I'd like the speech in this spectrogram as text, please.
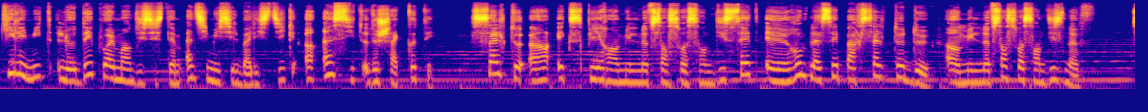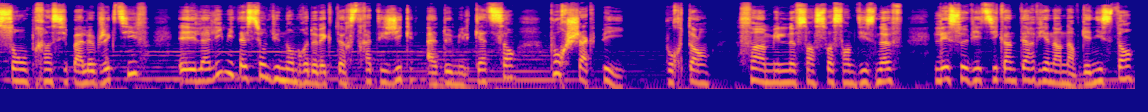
qui limite le déploiement du système antimissile balistique à un site de chaque côté. SALT 1 expire en 1977 et est remplacé par SALT 2 en 1979. Son principal objectif est la limitation du nombre de vecteurs stratégiques à 2400 pour chaque pays. Pourtant, Fin 1979, les soviétiques interviennent en Afghanistan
